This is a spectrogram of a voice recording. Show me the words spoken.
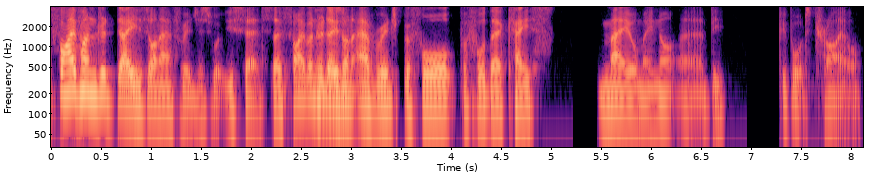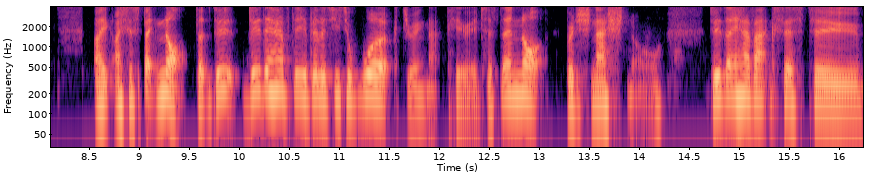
500 days on average is what you said. So 500 mm-hmm. days on average before before their case may or may not uh, be be brought to trial. I, I, suspect not, but do do they have the ability to work during that period? So if they're not British national, do they have access to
